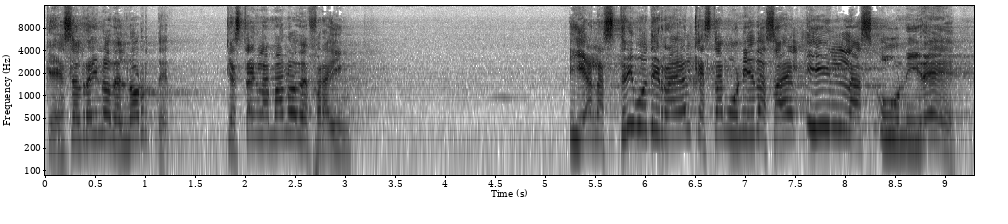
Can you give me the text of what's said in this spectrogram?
que es el reino del norte, que está en la mano de Efraín. Y a las tribus de Israel que están unidas a él, y las uniré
